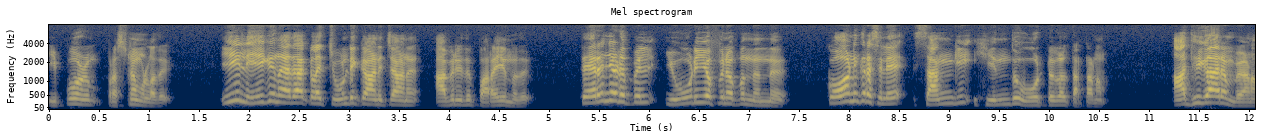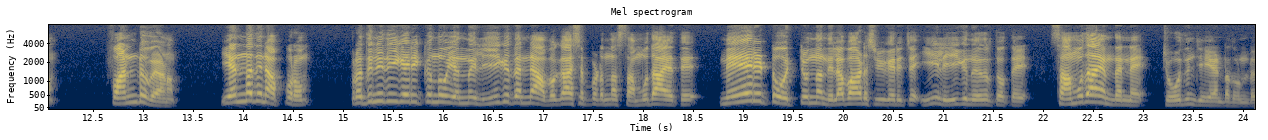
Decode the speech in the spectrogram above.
ഇപ്പോഴും പ്രശ്നമുള്ളത്. ഈ ലീഗ് നേതാക്കളെ ചൂണ്ടിക്കാണിച്ചാണ് അവരിത് പറയുന്നത്. തെരഞ്ഞെടുപ്പിൽ യു ഡി എഫിനൊപ്പം നിന്ന് കോൺഗ്രസിലെ സംഘി ഹിന്ദു വോട്ടുകൾ തട്ടണം. അധികാരം വേണം. ഫണ്ട് വേണം. എന്നതിനപ്പുറം പ്രതിനിധീകരിക്കുന്നു എന്ന് ലീഗ് തന്നെ അവകാശപ്പെടുന്ന സമുദായത്തെ നേരിട്ട് ഒറ്റുന്ന നിലപാട് സ്വീകരിച്ച ഈ ലീഗ് നേതൃത്വത്തെ സമുദായം തന്നെ ചോദ്യം ചെയ്യേണ്ടതുണ്ട്.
